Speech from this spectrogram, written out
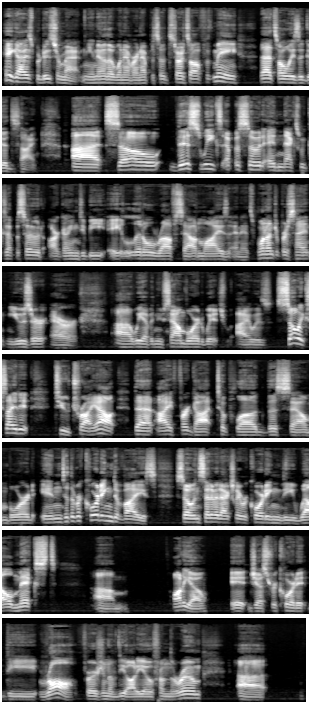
Hey guys, producer Matt. And you know that whenever an episode starts off with me, that's always a good sign. Uh, so this week's episode and next week's episode are going to be a little rough sound wise, and it's 100% user error. Uh, we have a new soundboard, which I was so excited to try out that I forgot to plug the soundboard into the recording device. So instead of it actually recording the well mixed um, audio, it just recorded the raw version of the audio from the room. Uh,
